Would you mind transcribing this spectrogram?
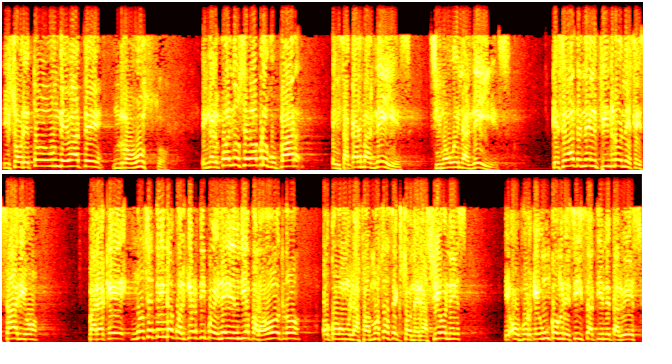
y sobre todo un debate robusto, en el cual no se va a preocupar en sacar más leyes, sino buenas leyes, que se va a tener el filtro necesario para que no se tenga cualquier tipo de ley de un día para otro o con las famosas exoneraciones, o porque un congresista tiene tal vez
